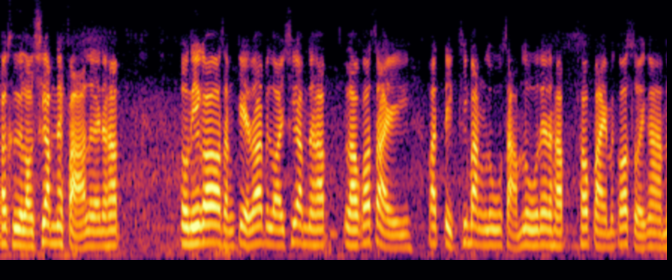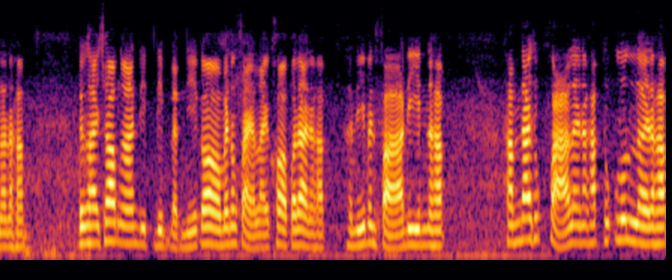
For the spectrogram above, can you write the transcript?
ก็คือเราเชื่อมในฝาเลยนะครับ ตรงนี้ก็สังเกตว่าเป็นรอยเชื่อมนะครับ เราก็ใส่พลาสติกที่บังรูสามรูเนี่ยนะครับ เข้าไปมันก็สวยงามแล้วนะครับหรือใครชอบงานดิบๆแบบนี้ก็ไม่ต้องใส่อะไรครอบก็ได้นะครับ อันนี้เป็นฝาดีมนะครับทำได้ทุกฝาเลยนะครับ ทุกรุ่นเลยนะครับ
